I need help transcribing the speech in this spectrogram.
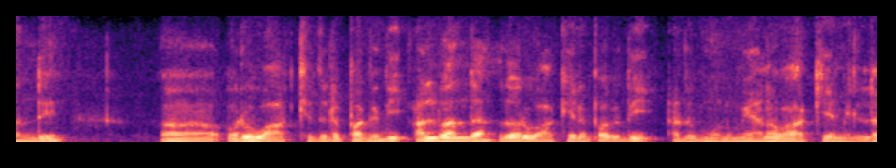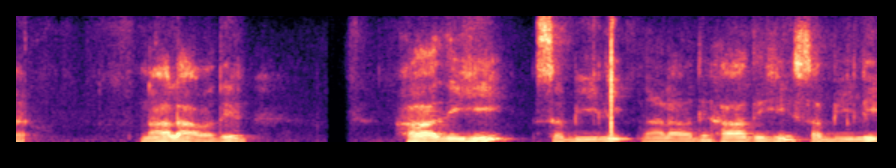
வந்து ஒரு வாக்கியத்தோட பகுதி. அல் வந்தால் அது ஒரு வாக்கியோட பகுதி. அது முழுமையான வாக்கியம் இல்லை. நாலாவது ஹாதிஹி சபீலி. நாலாவது ஹாதிஹி சபீலி.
